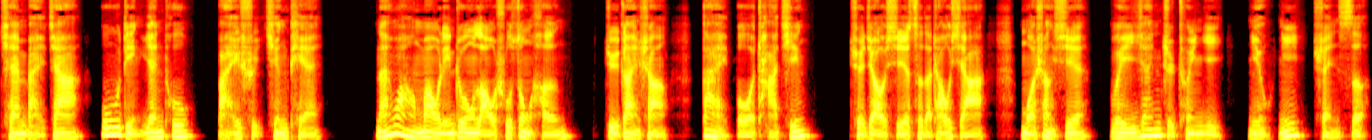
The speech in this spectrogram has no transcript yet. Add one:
千百家屋顶烟突，白水青田。难忘茂林中老树纵横，巨干上黛薄茶青，却叫斜刺的朝霞抹上些微胭脂春意，扭捏神色。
